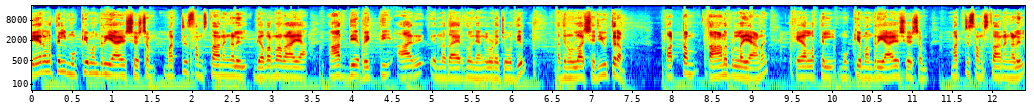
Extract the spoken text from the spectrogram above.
കേരളത്തിൽ മുഖ്യമന്ത്രിയായ ശേഷം മറ്റ് സംസ്ഥാനങ്ങളിൽ ഗവർണറായ ആദ്യ വ്യക്തി ആര് എന്നതായിരുന്നു ഞങ്ങളുടെ ചോദ്യം. അതിനുള്ള ശരിയുത്തരം പട്ടം താണുപിള്ളയാണ്. കേരളത്തിൽ മുഖ്യമന്ത്രിയായ ശേഷം മറ്റ് സംസ്ഥാനങ്ങളിൽ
